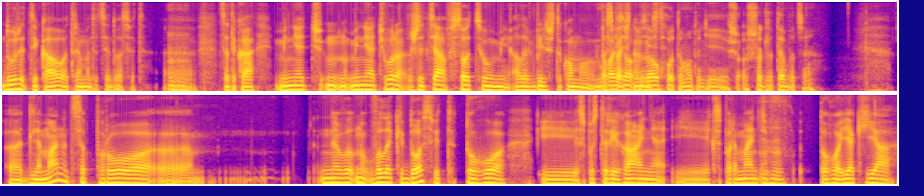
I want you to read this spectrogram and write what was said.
дуже цікаво отримати цей досвід. Mm-hmm. Це така ну, мініатюра життя в соціумі, але в більш такому безпечному Давай місці. заохотимо тоді. Що, що для тебе це? Для мене це про ну, великий досвід того і спостерігання, і експериментів uh-huh того, як я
